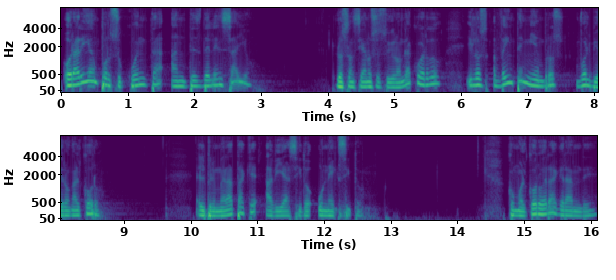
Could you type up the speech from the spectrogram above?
orarían por su cuenta antes del ensayo. Los ancianos estuvieron de acuerdo y los 20 miembros volvieron al coro. El primer ataque había sido un éxito. Como el coro era grande,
